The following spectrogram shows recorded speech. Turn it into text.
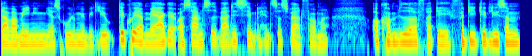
der var meningen, jeg skulle med mit liv. Det kunne jeg mærke, og samtidig var det simpelthen så svært for mig at komme videre fra det, fordi det ligesom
